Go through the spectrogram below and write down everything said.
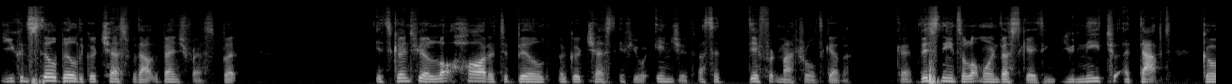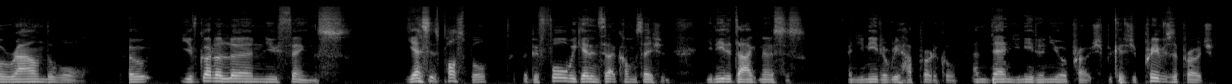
You can still build a good chest without the bench press, but it's going to be a lot harder to build a good chest if you're injured. That's a different matter altogether. Okay. This needs a lot more investigating. You need to adapt, go around the wall. So you've got to learn new things. Yes, it's possible, but before we get into that conversation, you need a diagnosis and you need a rehab protocol, and then you need a new approach because your previous approach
